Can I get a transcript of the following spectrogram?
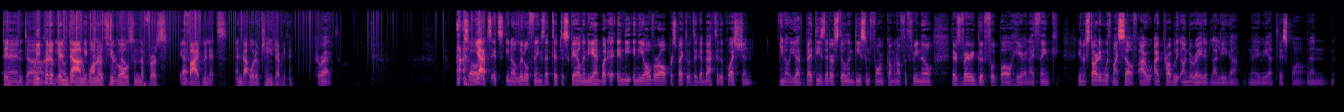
They- and we um, could have been know, down one or two goals out- in the first Yeah. five minutes, and that would have changed everything. Correct. So Yeah. it's it's you know little things that tip the scale in the end, but in the in the overall perspective, to get back to the question, you know, you have Betis that are still in decent form coming off a 3 0. There's very good football here. And I think, you know, starting with myself, I, I probably underrated La Liga maybe at this point. And,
